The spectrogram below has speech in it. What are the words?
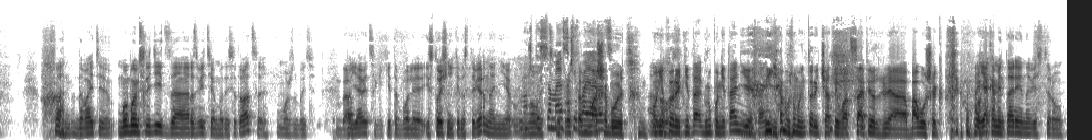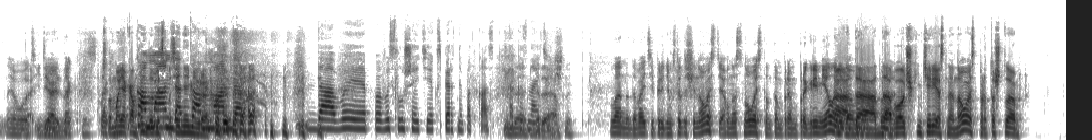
Ладно, давайте. Мы будем следить за развитием этой ситуации. Может быть, Да. появятся какие-то более источники достоверные, а не Может, новости. смс Ну, просто появятся. Маша будет мониторить не та- группу Нетаньи, я буду мониторить чаты в WhatsApp для бабушек. А я комментарии на Вестеру. Вот. Да, идеально. И так- Просто так- моя команда для Команда, спасения мира. команда. Да, вы, вы слушаете экспертный подкаст, так Да, и знаете. Отлично. Ладно, давайте перейдем к следующей новости. А у нас новость там, там прям прогремела А, недавно. да, про- да, была очень интересная новость про то, что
